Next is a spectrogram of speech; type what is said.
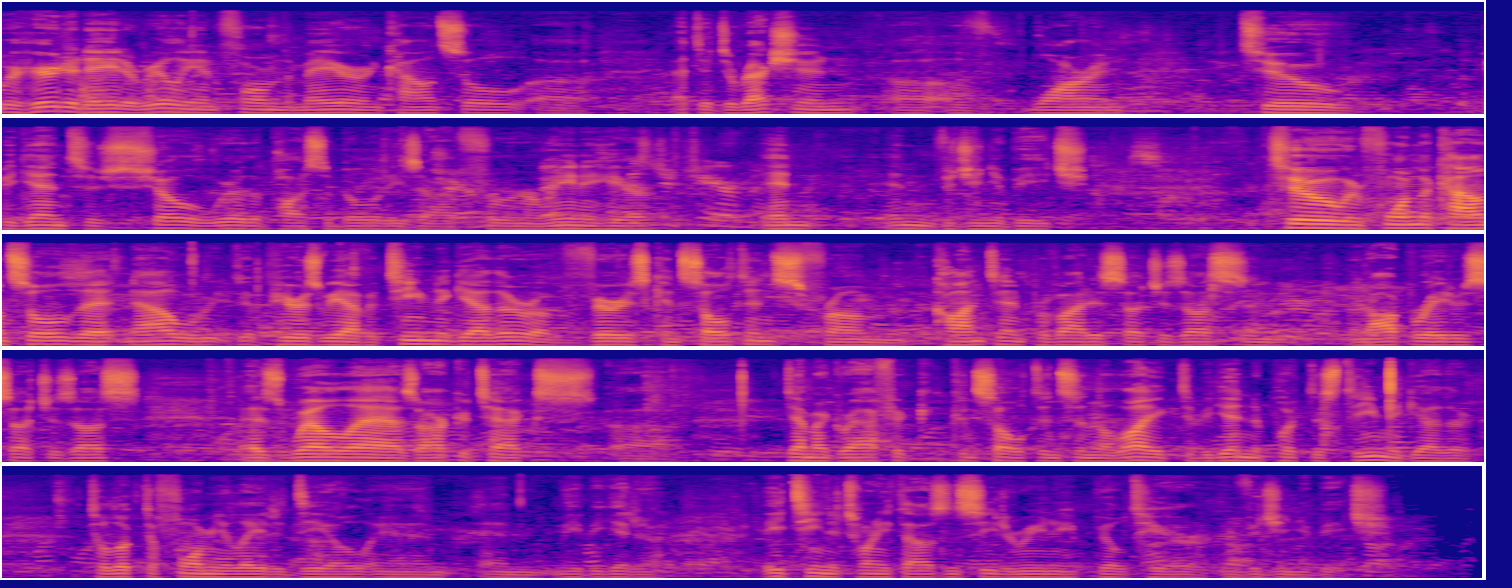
we're here today to really inform the mayor and council uh, at the direction uh, of Warren to begin to show where the possibilities are for an arena here in, in Virginia Beach. To inform the council that now it appears we have a team together of various consultants from content providers such as us and, and operators such as us, as well as architects, uh, demographic consultants, and the like, to begin to put this team together to look to formulate a deal and, and maybe get a 18 to 20,000 seat arena built here in Virginia Beach.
